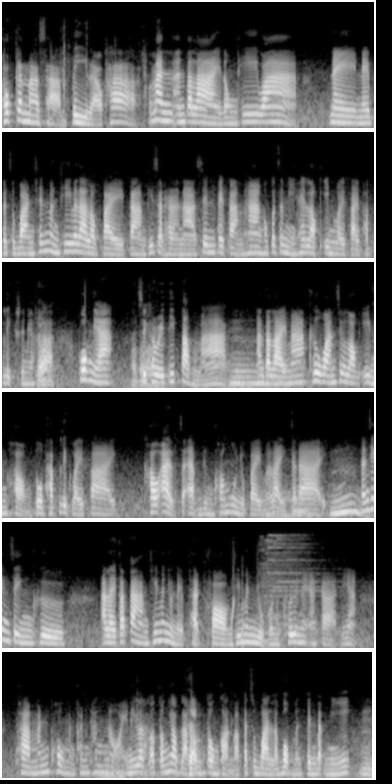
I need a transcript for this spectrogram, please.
คบกันมา 3 ปีแล้วค่ะ มันอันตรายตรงที่ว่าในในปัจจุบันเช่นบางที่เวลาเราไปตามที่สาธารณะเช่นไปตามห้างเขาก็จะมีให้ล็อกอิน Wi-Fi Public ใช่ไหมครัคะบ พวกเนี้ย อันตราย security ต่ำมาก อืม อันตรายมากคือ once you log in ของตัว Public Wi-Fi เขาอาจจะแอบดึงข้อมูลอยู่ไปเมื่อไหร่ก็ได้นั้นจริง ๆ คืออะไรก็ตามที่มันอยู่ในแพลตฟอร์ม ที่มันอยู่บนคลื่นในอากาศเนี่ยความมั่นคงมันค่อนข้างน้อยอันนี้เราเราต้องยอมรับครับตรงๆก่อนว่าปัจจุบันระบบมันเป็นแบบนี้อืม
